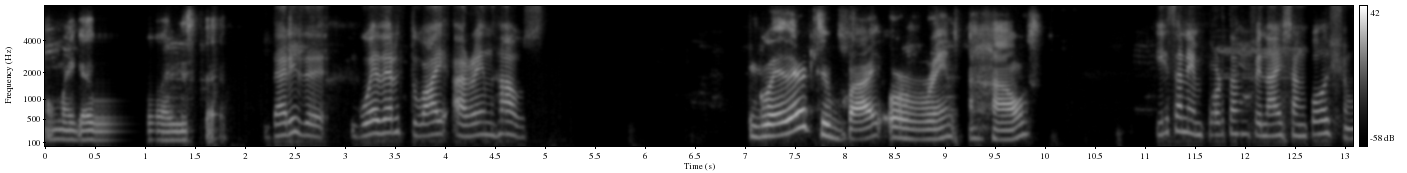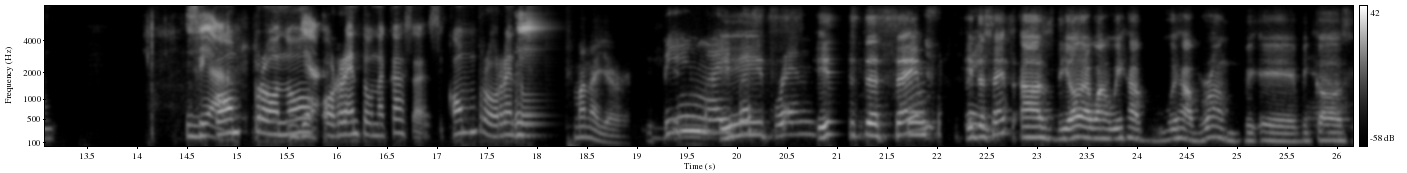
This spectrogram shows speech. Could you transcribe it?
oh my God, what is that? That is the whether to buy a rent house. Whether to buy or rent a house. is an important financial question. Si Yeah. compro o no Yeah. o rento una casa. Si compro o rento. Manager. Being my best friend. it's the same. Being It's the friend. same as the other one we have we have run be- eh, because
